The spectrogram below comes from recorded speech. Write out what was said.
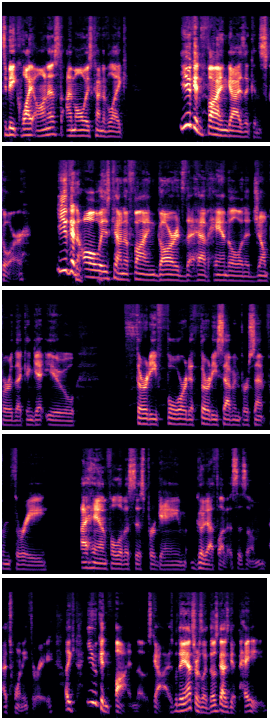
to be quite honest, I'm always kind of like, you can find guys that can score. You can always kind of find guards that have handle and a jumper that can get you 34 to 37% from three, a handful of assists per game, good athleticism at 23. Like you can find those guys, but the answer is like those guys get paid.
